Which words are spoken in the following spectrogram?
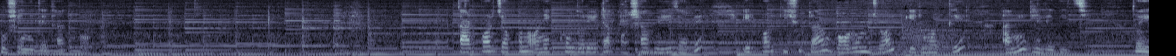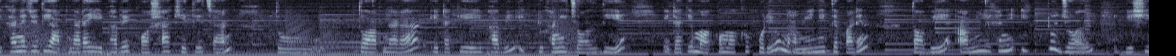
কষে নিতে থাকব। তারপর যখন অনেকক্ষণ ধরে এটা কষা হয়ে যাবে, এরপর কিছুটা গরম জল এর মধ্যে আমি ঢেলে দিচ্ছি। তো এখানে যদি আপনারা এইভাবে কষা খেতে চান তো তো আপনারা এটাকে এইভাবে একটুখানি জল দিয়ে এটাকে মাখো মাখো করেও নামিয়ে নিতে পারেন। তবে আমি এখানে একটু জল বেশি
